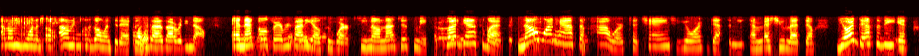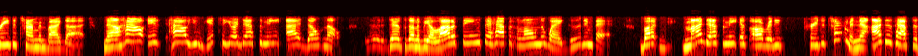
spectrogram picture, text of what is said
I don't even want to go. I don't even want to go into that because you guys already know. And that goes for everybody else who works, you know, not just me. But guess what? No one has the power to change your destiny unless you let them. Your destiny is predetermined by God. Now, how it how you get to your destiny, I don't know. There's going to be a lot of things that happen along the way, good and bad. But my destiny is already predetermined. Now, I just have to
